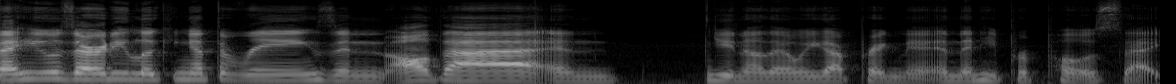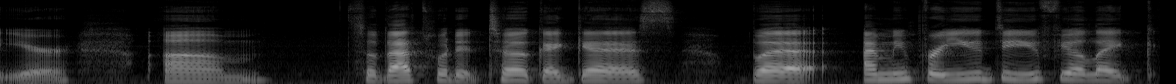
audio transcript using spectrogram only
that he was already looking at the rings and all that and you know then we got pregnant and then he proposed that year um so that's what it took i guess but i mean for you do you feel like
